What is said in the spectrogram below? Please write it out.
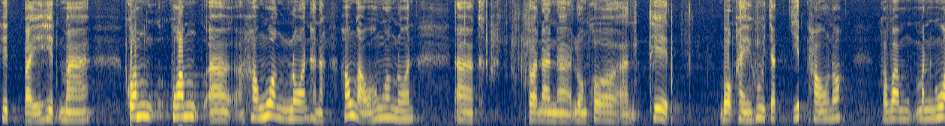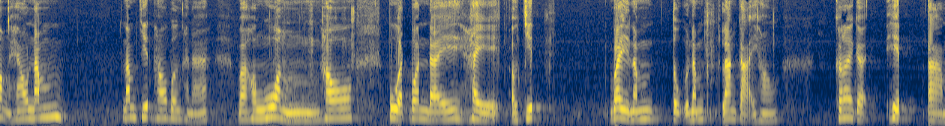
เฮ็ดไปเฮ็ดมา ความความอ่าเฮาง่วงนอนหนะเฮาเหงาเฮาง่วงนอนตอนนั้นหลวงพ่อเทศบอกให้ฮู้จักจิตเฮาเนาะเพราะว่ามันง่วงเฮานำนำจิตเฮาเบิ่งหนะว่าเฮาง่วงเฮาปวดบอนใดให้เอาจิต ไว้น้ำตุน้ำร่างกายเฮาเขาน้อยก็เฮ็ดตาม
